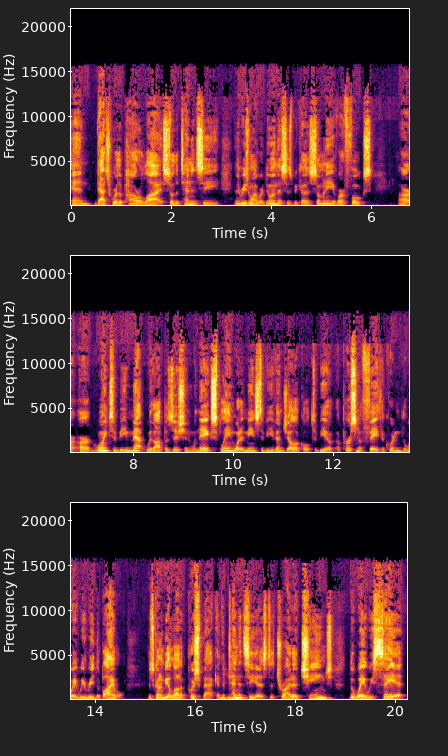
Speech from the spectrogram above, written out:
and that's where the power lies. So the tendency, and the reason why we're doing this is because so many of our folks are, are going to be met with opposition when they explain what it means to be evangelical, to be a, a person of faith according to the way we read the Bible. There's going to be a lot of pushback, and the Mhm. tendency is to try to change the way we say it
